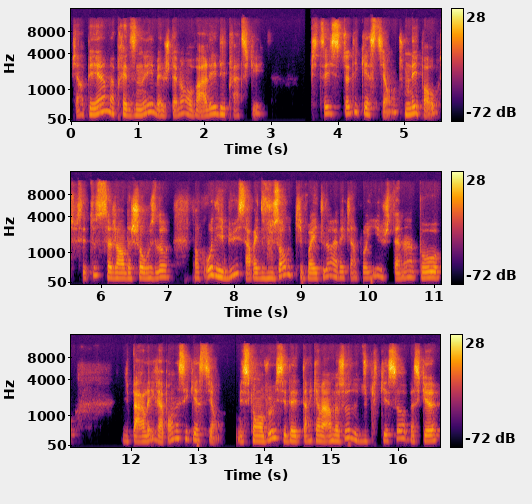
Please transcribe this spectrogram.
Puis en PM, après dîner, bien, justement, on va aller les pratiquer. Puis, tu sais, si tu as des questions, tu me les poses. C'est tout ce genre de choses-là. Donc, au début, ça va être vous autres qui vont être là avec l'employé, justement, pour y parler, répondre à ses questions. Mais ce qu'on veut, c'est d'être en mesure de dupliquer ça parce que,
